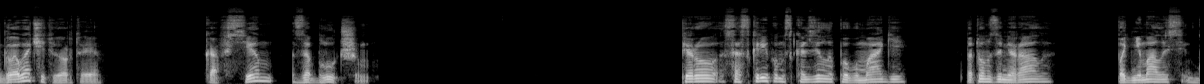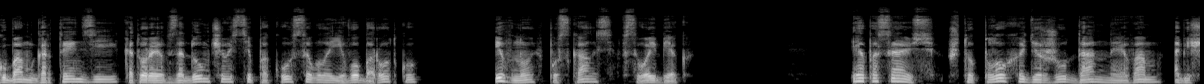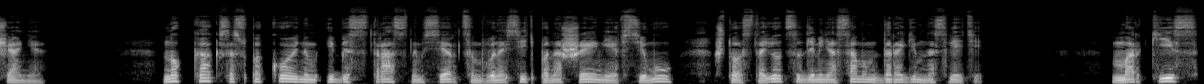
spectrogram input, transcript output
Глава четвертая. Ко всем заблудшим. Перо со скрипом скользило по бумаге, потом замирало, поднималось к губам гортензии, которая в задумчивости покусывала его бородку, и вновь пускалась в свой бег. И опасаюсь, что плохо держу данное вам обещание но как со спокойным и бесстрастным сердцем выносить поношение всему, что остается для меня самым дорогим на свете? Маркиз,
